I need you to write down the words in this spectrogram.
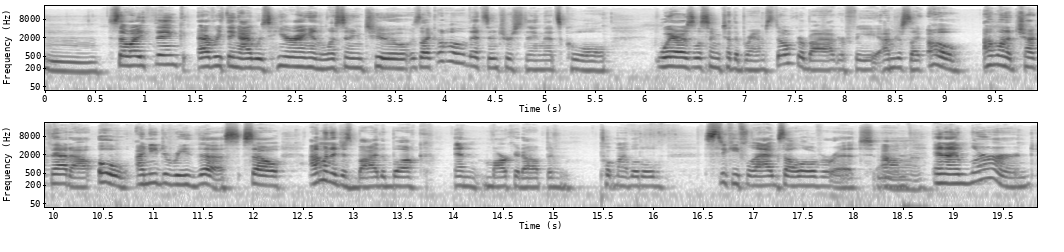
Mm. So I think everything I was hearing and listening to was like, oh, that's interesting. That's cool. Whereas listening to the Bram Stoker biography, I'm just like, oh, I want to check that out. Oh, I need to read this. So I'm going to just buy the book and mark it up and put my little sticky flags all over it. Um, yeah. Um, and I learned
